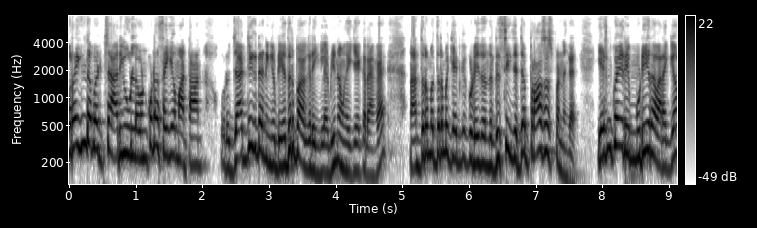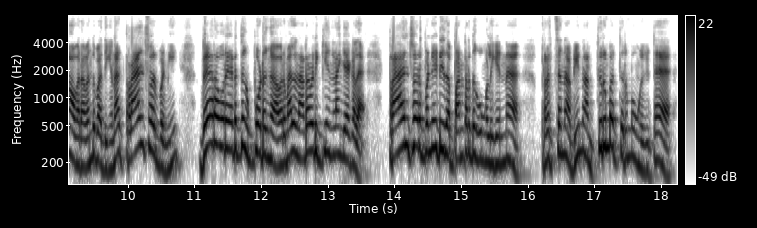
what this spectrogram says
குறைந்தபட்ச அறிவு உள்ளவன் கூட செய்ய மாட்டான். ஒரு ஜட்ஜுக்கிட்ட நீங்கள் இப்படி எதிர்பார்க்குறீங்களே அப்படின்னு அவங்க கேட்குறாங்க நான் திரும்ப திரும்ப கேட்கக்கூடியது அந்த டிஸ்ட்ரிக்ட் ஜட்ஜை ப்ராசஸ் பண்ணுங்கள் என்கொயரி முடிகிற வரைக்கும் அவரை வந்து பார்த்தீங்கன்னா ட்ரான்ஸ்ஃபர் பண்ணி வேற ஒரு இடத்துக்கு போடுங்க. அவர் மேலே நடவடிக்கைலாம் கேட்கல ட்ரான்ஸ்ஃபர் பண்ணிவிட்டு இதை பண்ணுறதுக்கு உங்களுக்கு என்ன பிரச்சனை அப்படின்னு நான் திரும்ப திரும்ப உங்ககிட்ட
